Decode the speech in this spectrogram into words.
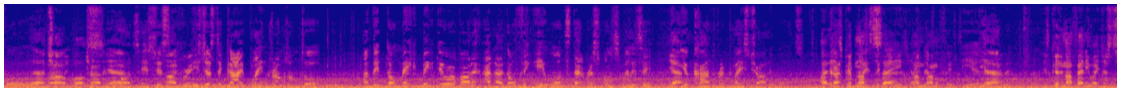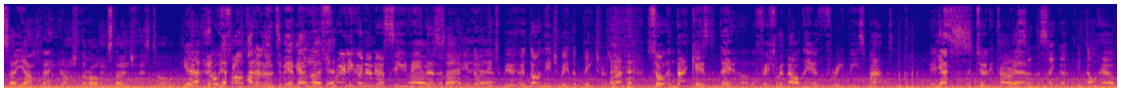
for Uh, Charlie uh, Watts, Charlie yeah. Watts. He's just he's just a guy playing drums on tour. And they don't make a big deal about it, and I don't think he wants that responsibility. Yeah. You can't replace Charlie Watts. You I think it's good enough to say I'm, I'm- for 50 years. Yeah, you know I mean? it's good enough anyway just to say yeah I'm playing drums for the Rolling Stones for this tour. Yeah, oh, it sounds I don't good. need to be a It member. looks yeah. really good on your CV, Oh, doesn't it? You don't yeah. need to be. You don't need to be in the pictures, right? so in that case, they officially now they're a three-piece band. It's Yes. the two guitarists Yeah. and the singer. You don't have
